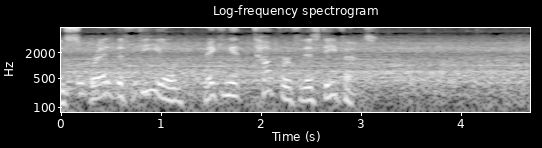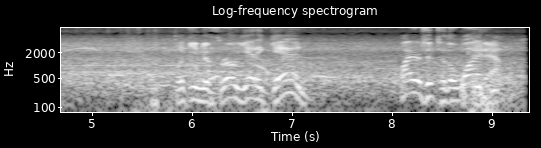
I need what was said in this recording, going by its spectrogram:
and spread the field, making it tougher for this defense. Looking to throw yet again. Fires it to the wideout.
